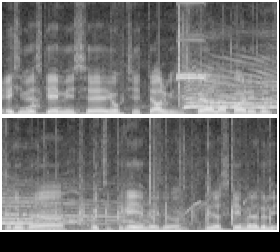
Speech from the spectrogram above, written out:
Esimeses skeemis juhtisite algusest peale paari punkti eduga ja võtsite geimi võidu. kuidas skeem meile tuli?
